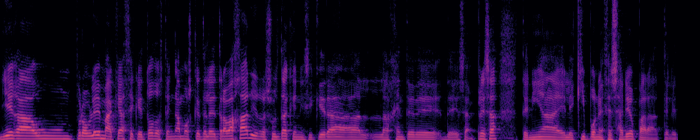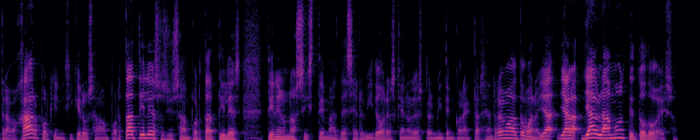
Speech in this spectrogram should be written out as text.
Llega un problema que hace que todos tengamos que teletrabajar y resulta que ni siquiera la gente de, esa empresa tenía el equipo necesario para teletrabajar porque ni siquiera usaban portátiles o si usaban portátiles tienen unos sistemas de servidores que no les permiten conectarse en remoto ya, ya, ya hablamos de todo eso.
